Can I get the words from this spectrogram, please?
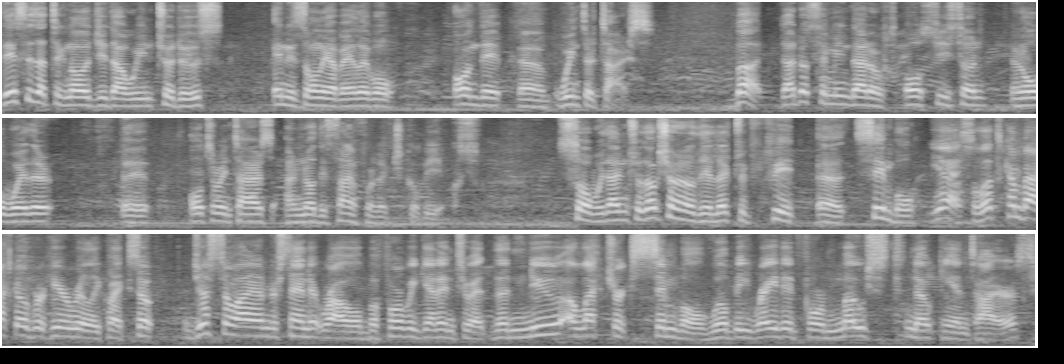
this is a technology that we introduced and is only available on the uh, winter tires. But that doesn't mean that all season and all weather uh, all-terrain tires are not designed for electrical vehicles. So with that introduction of the electric fit uh, symbol, yeah, so let's come back over here really quick. So just so I understand it, Raoul, before we get into it, the new electric symbol will be rated for most Nokian tires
